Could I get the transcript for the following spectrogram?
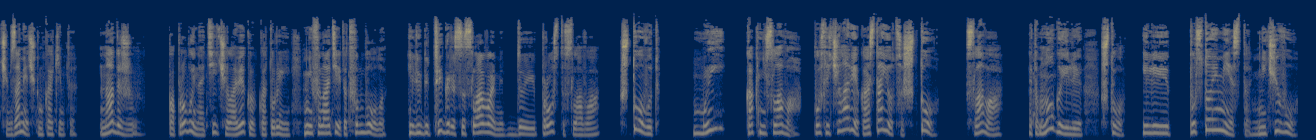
чем за мячиком каким-то. Надо же, попробуй найти человека, который не фанатеет от футбола и любит игры со словами, да и просто слова. Что вот мы, как не слова? После человека остается что? Слова. Это много или что? Или пустое место? Ничего.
